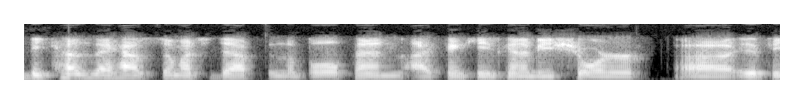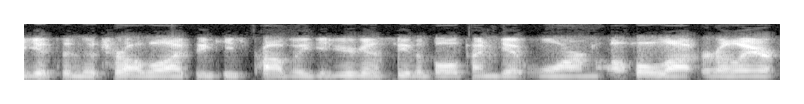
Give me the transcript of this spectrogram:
because they have so much depth in the bullpen, I think he's going to be shorter. Uh, if he gets into trouble, I think he's probably you're going to see the bullpen get warm a whole lot earlier.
